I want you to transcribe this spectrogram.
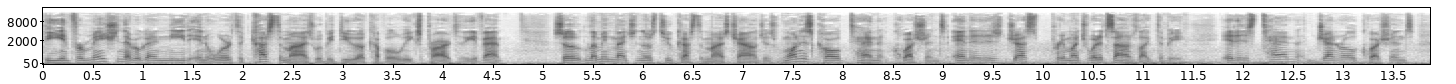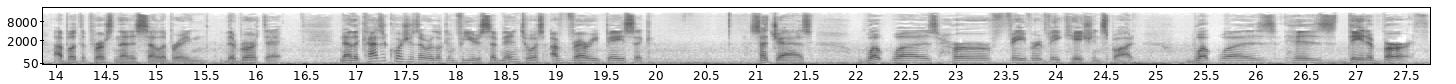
the information that we're going to need in order to customize will be due a couple of weeks prior to the event. So let me mention those two customized challenges. One is called 10 questions, and it is just pretty much what it sounds like to be. It is 10 general questions about the person that is celebrating their birthday. Now, the kinds of questions that we're looking for you to submit into us are very basic, such as what was her favorite vacation spot? What was his date of birth,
